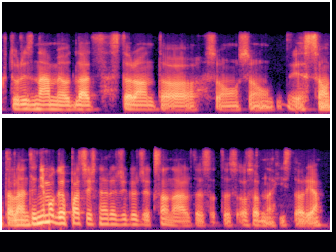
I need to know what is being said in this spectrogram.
który znamy od lat z Toronto, są, są, jest, są talenty. Nie mogę patrzeć na Reggie'ego Jacksona, ale to jest, to jest osobna historia.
